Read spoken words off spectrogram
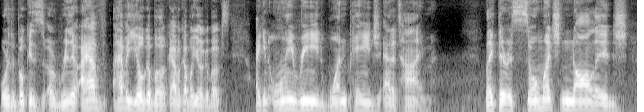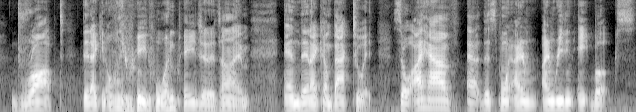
or the book is a really I have I have a yoga book, I have a couple yoga books I can only read one page at a time. Like there is so much knowledge dropped that I can only read one page at a time and then I come back to it. So I have at this point I'm I'm reading 8 books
